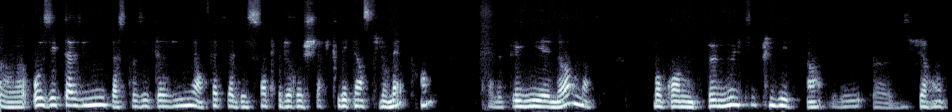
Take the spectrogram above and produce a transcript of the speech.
euh, aux États-Unis, parce qu'aux États-Unis, en fait, il y a des centres de recherche tous les 15 kilomètres. Hein. Le pays est énorme. Donc, on peut multiplier hein, les euh, différents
